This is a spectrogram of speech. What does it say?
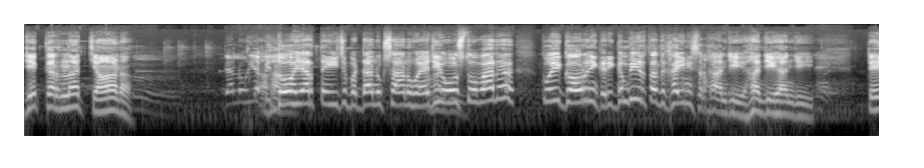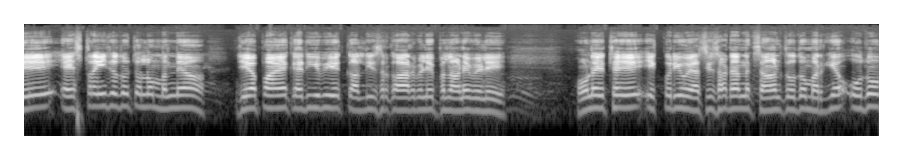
ਜੇ ਕਰਨਾ ਚਾਹਣ ਗੱਲ ਹੋਈ ਆ ਵੀ 2023 ਚ ਵੱਡਾ ਨੁਕਸਾਨ ਹੋਇਆ ਜੀ ਉਸ ਤੋਂ ਬਾਅਦ ਕੋਈ ਗੌਰ ਨਹੀਂ ਕਰੀ ਗੰਭੀਰਤਾ ਦਿਖਾਈ ਨਹੀਂ ਸਰਕਾਰ ਹਾਂਜੀ ਹਾਂਜੀ ਹਾਂਜੀ। ਤੇ ਇਸ ਤਰ੍ਹਾਂ ਹੀ ਜਦੋਂ ਚਲੋ ਮੰਨਿਆ ਜੇ ਆਪਾਂ ਐ ਕਹਿ ਦਈਏ ਵੀ ਇਹ ਕਾਲੀ ਸਰਕਾਰ ਵੇਲੇ ਫਲਾਣੇ ਵੇਲੇ ਹੁਣ ਇੱਥੇ ਇੱਕ ਵਾਰੀ ਹੋਇਆ ਸੀ ਸਾਡਾ ਨੁਕਸਾਨ ਤੇ ਉਦੋਂ ਮਰ ਗਿਆ ਉਦੋਂ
